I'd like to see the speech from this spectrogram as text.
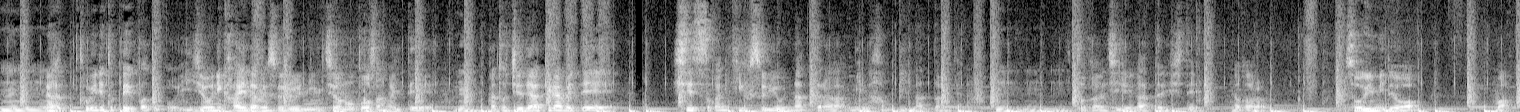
なんかトイレットペーパーとかを異常に買いだめする認知症のお父さんがいて、うん。まあ、途中で諦めて施設とかに寄付するようになったらみんなハッピーになったみたいなうんうん。とか事例があったりしてだからそういう意味ではまあ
